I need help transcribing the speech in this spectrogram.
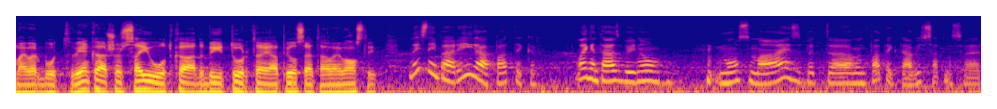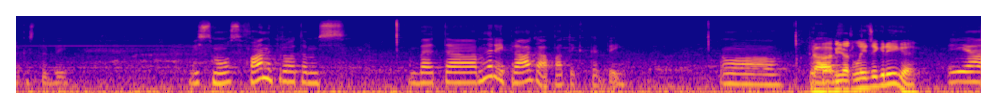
vai varbūt vienkārši ar sajūtu, kāda bija tur tajā pilsētā vai valstī. Nu, īstenībā Rīgā patika. Lai gan tās bija nu, mūsu mājas, bet uh, man patīk tā visa atmosfēra, kas tur bija. Visi mūsu fani, protams, Bet uh, man arī Prāgā patika, kad bija. O, Prāga ļoti līdzīga Rīgai. Jā,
